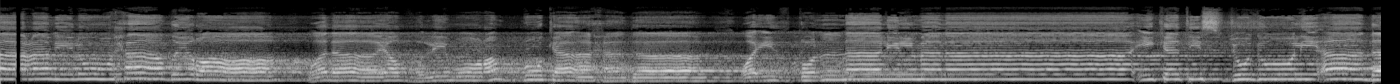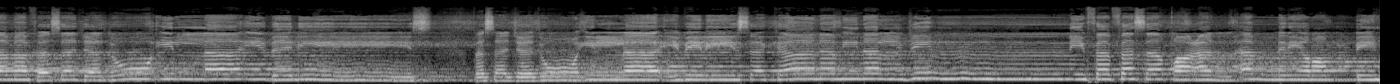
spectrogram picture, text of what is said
ربك أحدا. وإذ قلنا للملائكة اسجدوا لآدم فسجدوا إلا إبليس. فسجدوا إلا إبليس كان من الجن ففسق عن أمر ربه.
